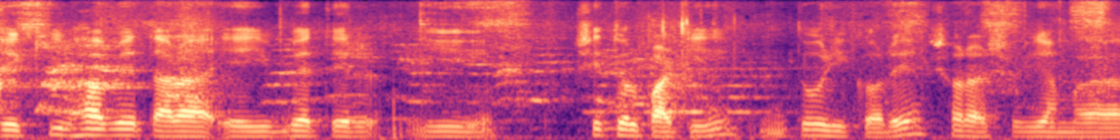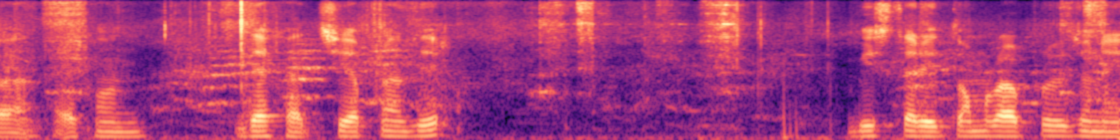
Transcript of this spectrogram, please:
যে কীভাবে তারা এই বেতের শীতল পাটি তৈরি করে। সরাসরি আমরা এখন দেখাচ্ছি আপনাদের। বিস্তারিত আমরা প্রয়োজনে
